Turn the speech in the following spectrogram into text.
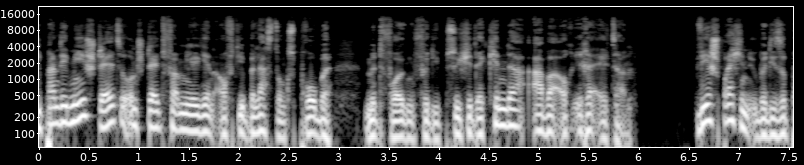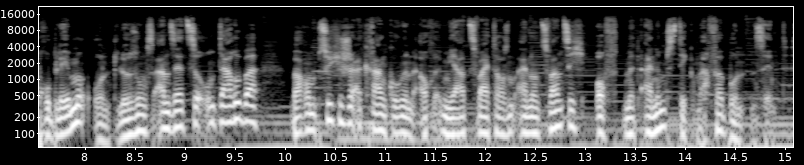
Die Pandemie stellte und stellt Familien auf die Belastungsprobe, mit Folgen für die Psyche der Kinder, aber auch ihre Eltern. Wir sprechen über diese Probleme und Lösungsansätze und darüber, warum psychische Erkrankungen auch im Jahr 2021 oft mit einem Stigma verbunden sind.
